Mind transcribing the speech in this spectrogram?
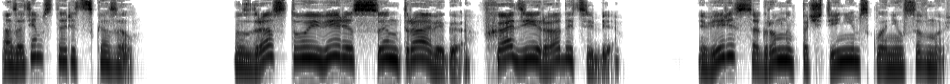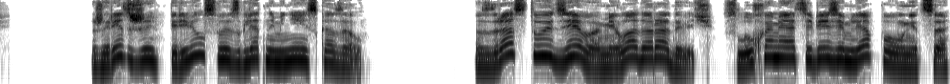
А затем старец сказал. «Здравствуй, Верес, сын Травига, входи, рады тебе». Верес с огромным почтением склонился вновь. Жрец же перевел свой взгляд на меня и сказал. «Здравствуй, дева, Милада Радович. Слухами о тебе земля полнится,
